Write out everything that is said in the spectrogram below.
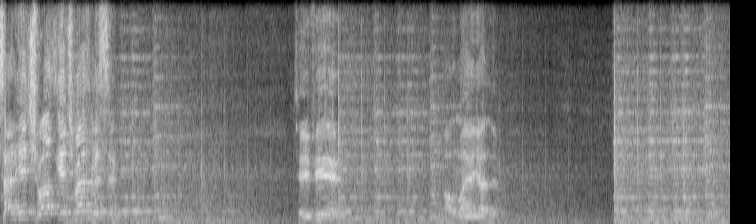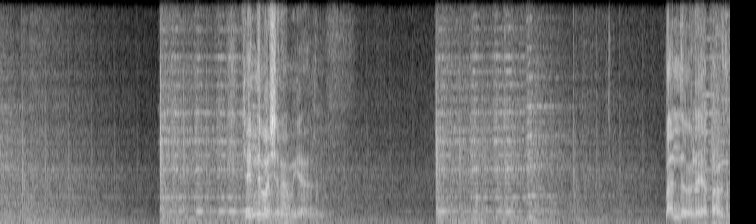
Sen hiç vazgeçmez misin? Tevfik'i almaya geldim. Kendi başına mı geldin? Ben de öyle yapardım.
